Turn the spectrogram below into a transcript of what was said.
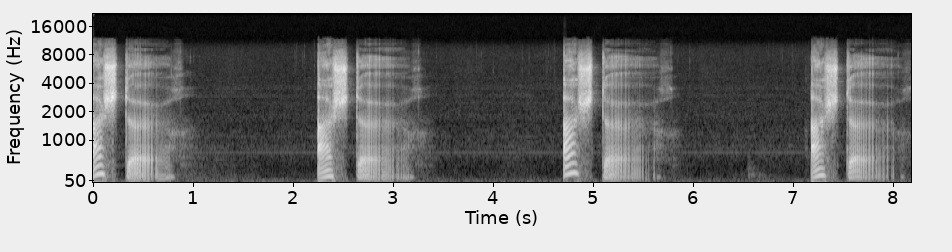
acheteur, acheteur, acheteur, acheteur.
